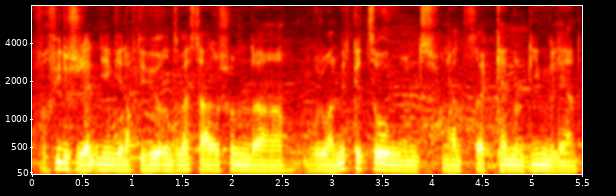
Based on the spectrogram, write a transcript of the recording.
einfach viele Studenten hingehen, auch die höheren Semester alle schon, da wurde man mitgezogen und man hat es direkt kennen und lieben gelernt.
